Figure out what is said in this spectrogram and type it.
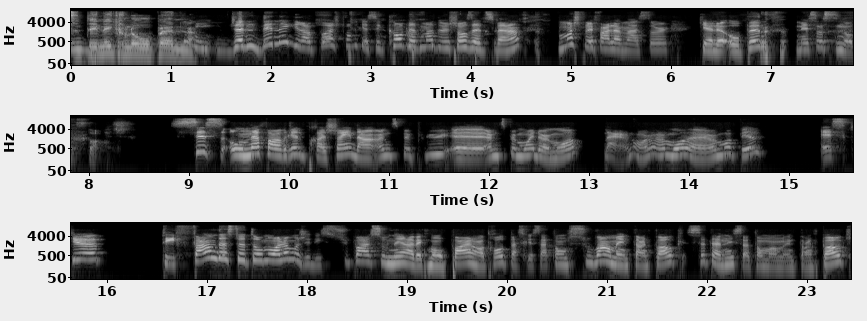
tu dénigres l'Open, là. je ne dénigre pas, je trouve que c'est complètement deux choses différentes. Moi, je préfère le Master que le Open, mais ça, c'est une autre histoire. 6 au 9 avril prochain, dans un petit peu plus, euh, un petit peu moins d'un mois, ben non, un mois, un mois pile. Est-ce que t'es fan de ce tournoi-là? Moi, j'ai des super souvenirs avec mon père, entre autres, parce que ça tombe souvent en même temps que Pâques. Cette année, ça tombe en même temps que Pâques.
